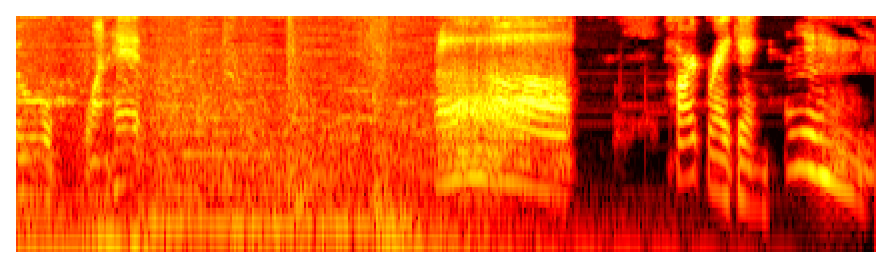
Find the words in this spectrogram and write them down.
Ooh, one hit. Oh, heartbreaking. Mm.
